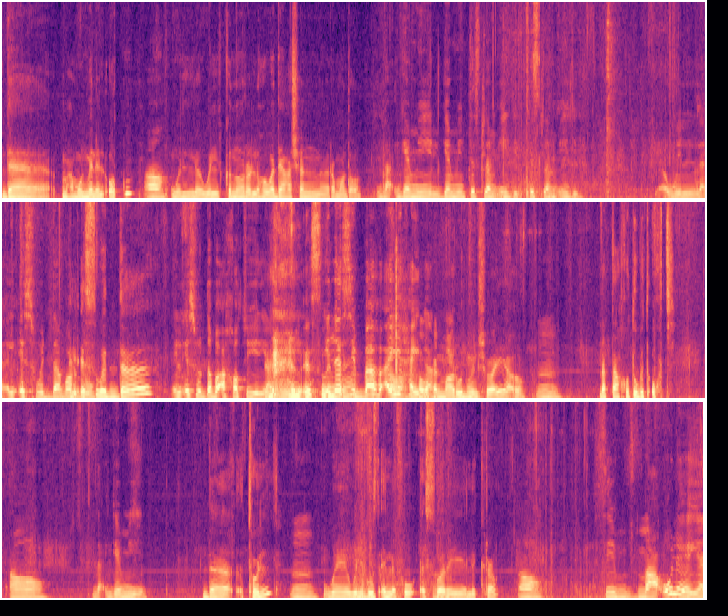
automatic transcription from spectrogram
ده معمول من القطن آه. وال- والكنار اللي هو ده عشان رمضان. لا جميل جميل. تسلم إيدك تسلم إيدك والاسود ده برضو. الأسود ده الأسود ده بقى خطير يعني؟ يناسب بقى في أي آه، هو حاجة. كان معروض من شوية آه. ده بتاع خطوبة أختي. آه. لا جميل. ده تل مم. والجزء اللي فوق السواري لكرا آه. سي معقوله يا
